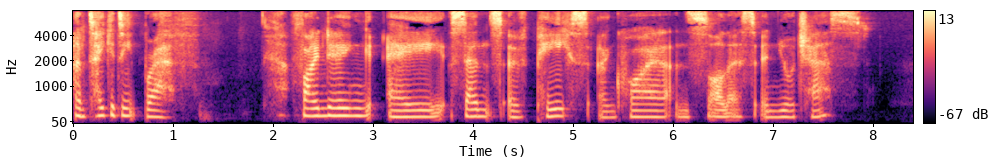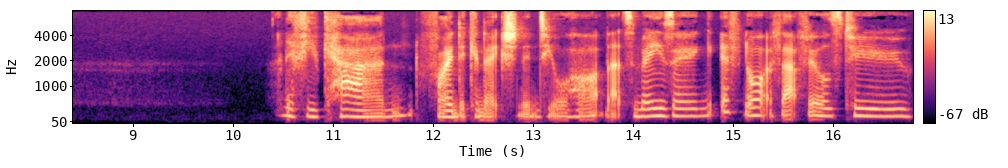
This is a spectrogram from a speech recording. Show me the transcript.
And take a deep breath, finding a sense of peace and quiet and solace in your chest. And if you can find a connection into your heart, that's amazing. If not, if that feels too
